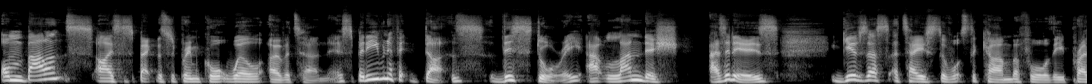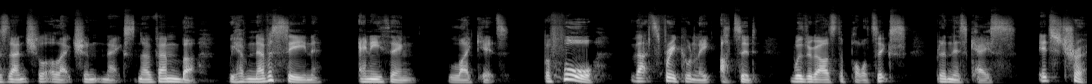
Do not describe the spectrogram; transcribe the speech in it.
On balance, I suspect the Supreme Court will overturn this, but even if it does, this story, outlandish as it is, gives us a taste of what's to come before the presidential election next November. We have never seen anything like it before. That's frequently uttered with regards to politics, but in this case, it's true.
